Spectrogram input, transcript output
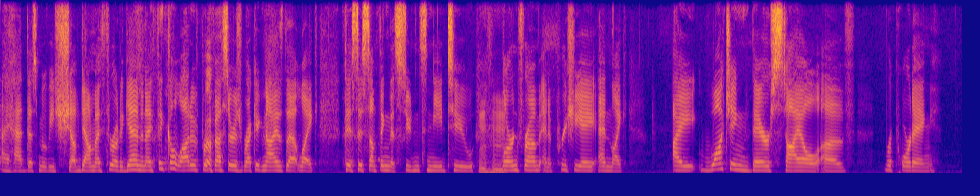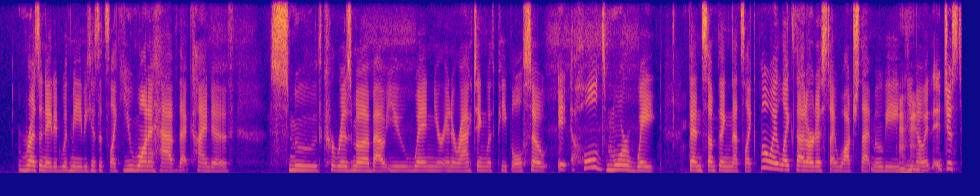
I had this movie shoved down my throat again. And I think a lot of professors recognize that, like, this is something that students need to mm-hmm. learn from and appreciate. And, like, I, watching their style of reporting resonated with me because it's like you want to have that kind of smooth charisma about you when you're interacting with people. So it holds more weight than something that's like, oh, I like that artist, I watched that movie. You mm-hmm. know, it, it just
